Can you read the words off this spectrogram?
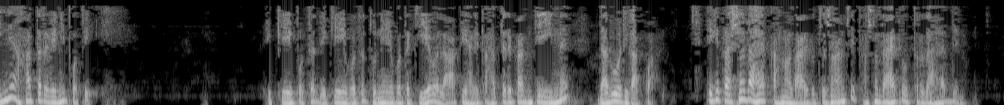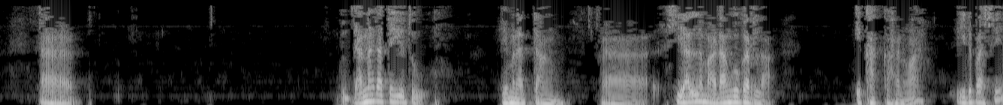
ඉන්නේ හතරවෙනි පොතේ. එකේ පොත, දෙකේ පොත, තුනේ පොත කියවලා අපි හරියට හතරේ පන්තියේ ඉන්න දරුවෝ ටිකක් වගේ. ඒකේ ප්‍රශ්න 10ක් අහනවා සාරිපුත්‍ර සාංශේ ප්‍රශ්න 10ට උත්තර 10ක් දෙනවා. දැනගත යුතු එහෙම නැත්නම් සියල්ලම අඩංගු කරලා එකක් අහනවා ඊට පස්සේ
